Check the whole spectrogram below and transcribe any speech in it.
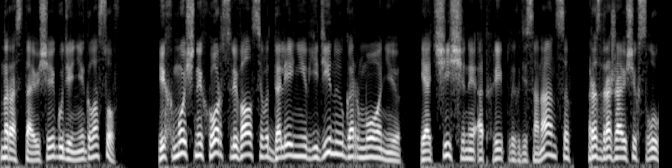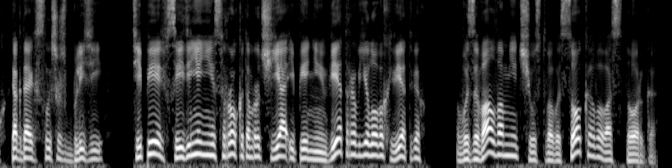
нарастающее гудение голосов. Их мощный хор сливался в отдалении в единую гармонию, и очищенный от хриплых диссонансов раздражающих слух, когда их слышишь вблизи. Теперь в соединении с рокотом ручья и пением ветра в еловых ветвях вызывал во мне чувство высокого восторга.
